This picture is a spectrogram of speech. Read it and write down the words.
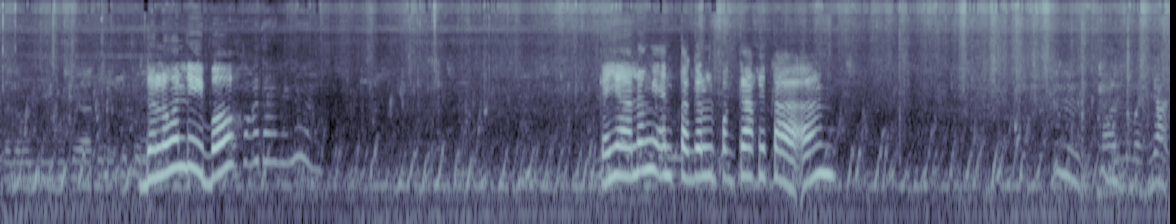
Dalawang libo pa yata nito. Dalawang libo? Napakadami nun. Kaya lang eh, ang tagal pagkakitaan. Mahal naman yan.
